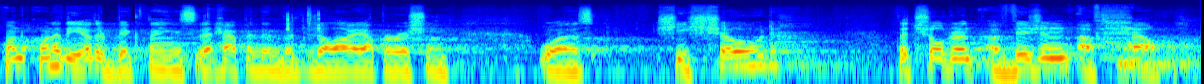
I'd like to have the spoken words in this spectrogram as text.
One, one of the other big things that happened in the July apparition was she showed the children a vision of hell.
